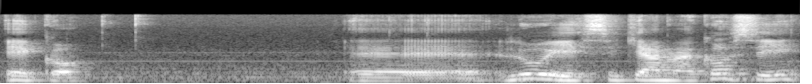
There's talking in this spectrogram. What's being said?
Ecco. Eh, lui si chiama così.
